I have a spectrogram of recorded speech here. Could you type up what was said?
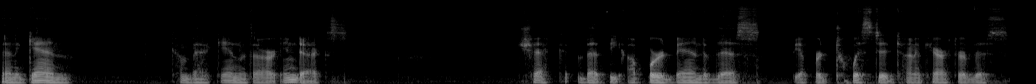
Then again, come back in with our index. Check that the upward band of this, the upward twisted kind of character of this,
